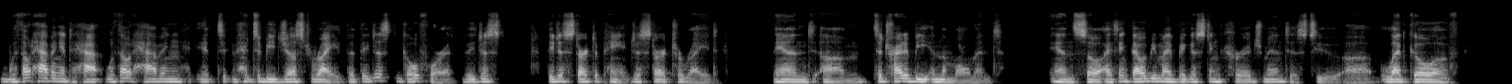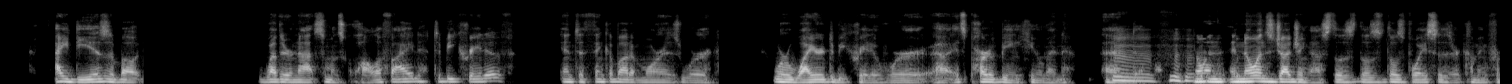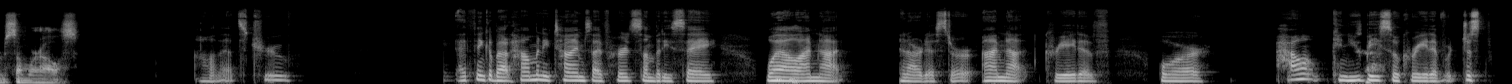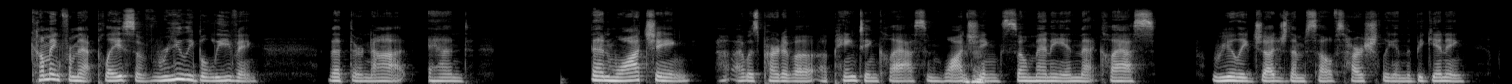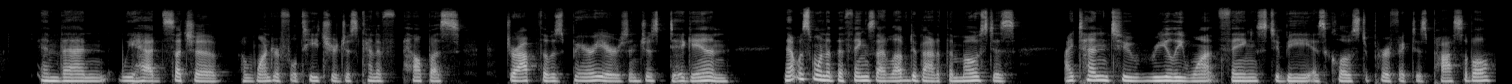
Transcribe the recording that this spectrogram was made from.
without having it to have without having it to, to be just right that they just go for it. They just they just start to paint just start to write and um, to try to be in the moment. And so i think that would be my biggest encouragement is to uh, let go of ideas about whether or not someone's qualified to be creative and to think about it more as we're we're wired to be creative. We're uh, it's part of being human and mm. no one and no one's judging us those those those voices are coming from somewhere else oh that's true i think about how many times i've heard somebody say well mm-hmm. i'm not an artist or i'm not creative or how can you be so creative or just coming from that place of really believing that they're not and then watching I was part of a, a painting class and mm-hmm. watching mm-hmm. so many in that class really judge themselves harshly in the beginning. And then we had such a, a wonderful teacher just kind of help us drop those barriers and just dig in. That was one of the things I loved about it the most is I tend to really want things to be as close to perfect as possible.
